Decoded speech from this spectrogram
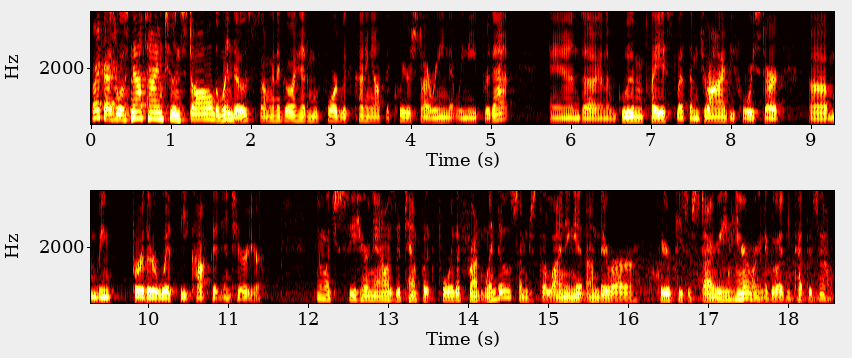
Alright guys, well it's now time to install the windows. So I'm going to go ahead and move forward with cutting out the clear styrene that we need for that. And uh, I'm going to glue them in place, let them dry before we start uh, moving further with the cockpit interior. And what you see here now is a template for the front window, so I'm just aligning it under our clear piece of styrene here. We're going to go ahead and cut this out.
